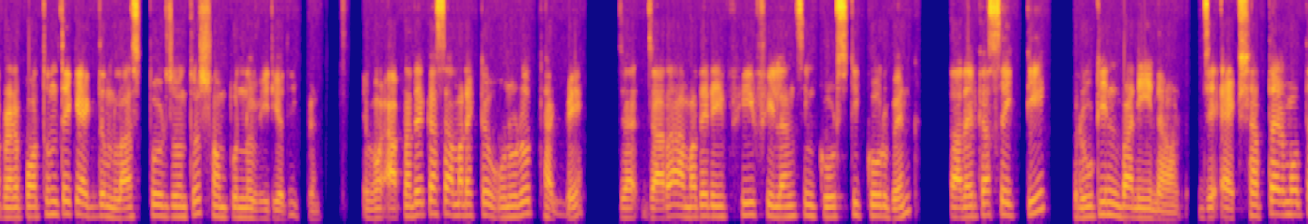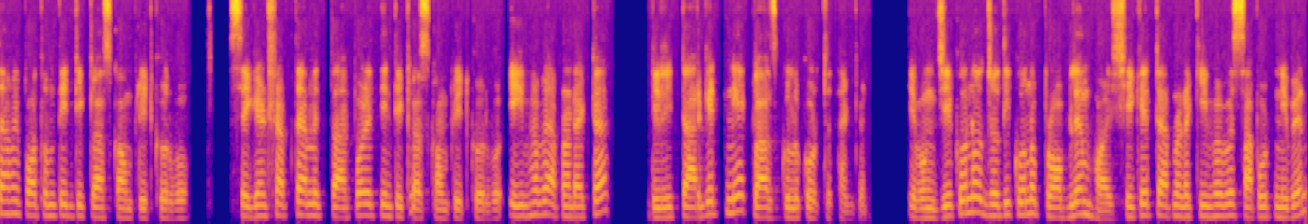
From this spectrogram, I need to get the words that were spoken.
আপনারা প্রথম থেকে একদম লাস্ট পর্যন্ত সম্পূর্ণ ভিডিও দেখবেন। এবং আপনাদের কাছে আমার একটা অনুরোধ থাকবে যারা আমাদের এই ফ্রি ফ্রিল্যান্সিং কোর্সটি করবেন, তাদের কাছে একটি রুটিন বানিয়ে নেওয়ার। যে এক সপ্তাহের মধ্যে আমি প্রথম তিনটি ক্লাস কমপ্লিট করব সেকেন্ড সপ্তাহে আমি তারপরে তিনটি ক্লাস কমপ্লিট করব। এইভাবে আপনারা একটা ডেলি টার্গেট নিয়ে ক্লাসগুলো করতে থাকবেন। এবং যে কোনো, যদি কোনো প্রবলেম হয়, সেক্ষেত্রে আপনারা কীভাবে সাপোর্ট নেবেন,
